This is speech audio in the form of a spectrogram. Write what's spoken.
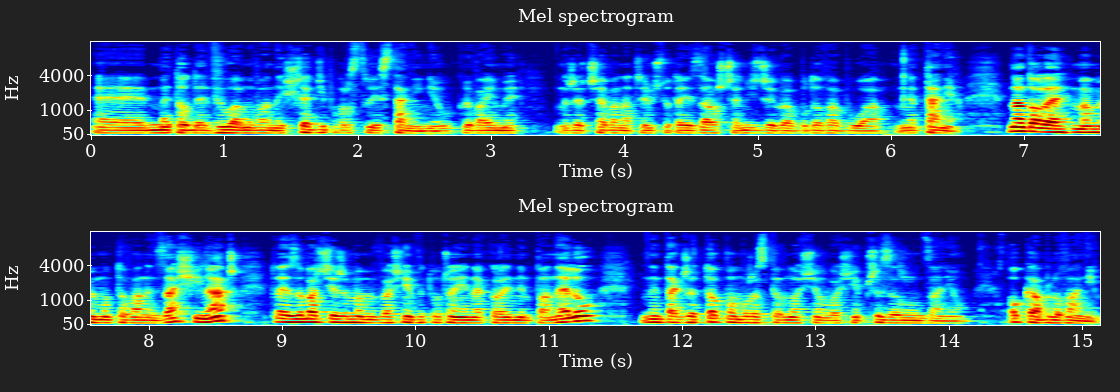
e, metodę wyłamywanej po prostu jest taniej, nie ukrywajmy, że trzeba na czymś tutaj zaoszczędzić, żeby budowa była tania. Na dole mamy montowany zasilacz, tutaj zobaczcie, że mamy właśnie wytłoczenie na kolejnym panelu, także to pomoże z pewnością właśnie przy zarządzaniu okablowaniem.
